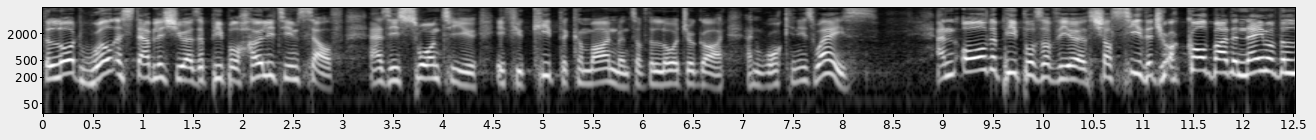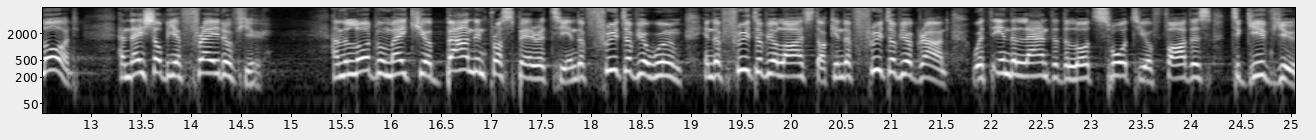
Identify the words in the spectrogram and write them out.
The Lord will establish you as a people holy to Himself, as He's sworn to you, if you keep the commandments of the Lord your God and walk in His ways. And all the peoples of the earth shall see that you are called by the name of the Lord, and they shall be afraid of you. And the Lord will make you abound in prosperity, in the fruit of your womb, in the fruit of your livestock, in the fruit of your ground, within the land that the Lord swore to your fathers to give you,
